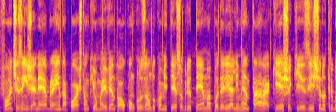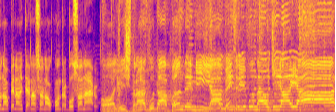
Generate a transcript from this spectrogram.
Fontes em Genebra ainda apostam que uma eventual conclusão do comitê sobre o tema poderia alimentar a queixa que existe no Tribunal Penal Internacional contra Bolsonaro. Olha o estrago da pandemia, vem tribunal de aiá,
